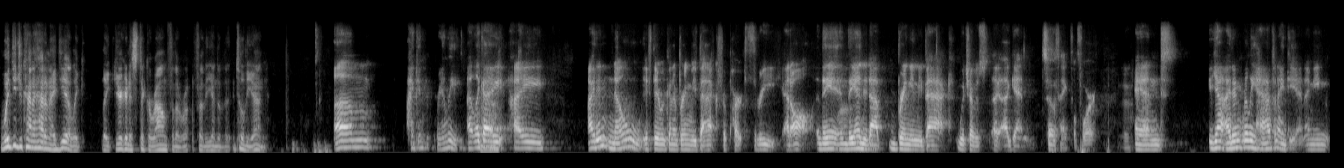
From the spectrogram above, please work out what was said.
when did you kind of had an idea like like you're gonna stick around for the for the end of the until the end? Um, I didn't really. I like I I I didn't know if they were going to bring me back for part three at all. They Wow. they ended up bringing me back, which I was again so thankful for. Yeah. And yeah, I didn't really have an idea. And I mean,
